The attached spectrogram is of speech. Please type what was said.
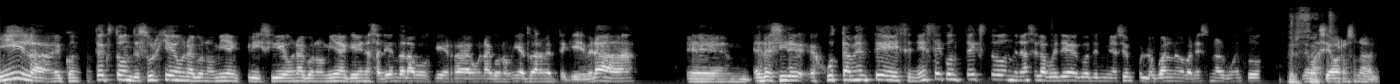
y el contexto donde surge una economía en crisis, una economía que viene saliendo a la posguerra, una economía totalmente quebrada. Eh, es decir, justamente es en ese contexto donde nace la política de coterminación, por lo cual me parece un argumento demasiado razonable.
